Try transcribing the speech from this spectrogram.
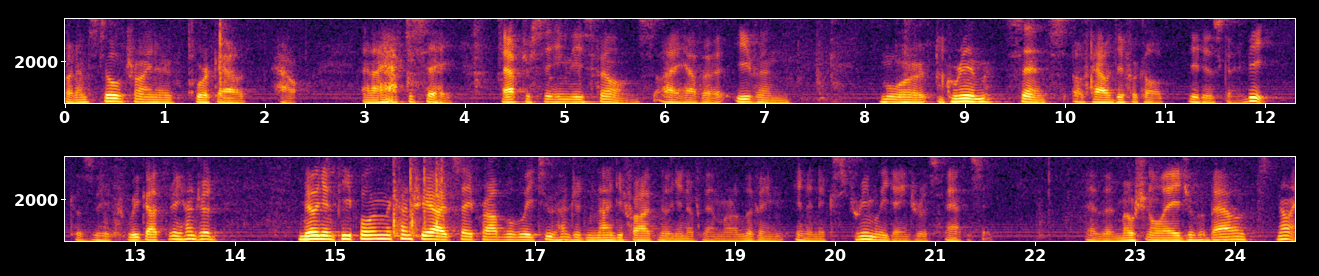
but I'm still trying to work out how. And I have to say, after seeing these films, I have an even more grim sense of how difficult it is going to be. Because if we got 300 million people in the country, I'd say probably 295 million of them are living in an extremely dangerous fantasy at the emotional age of about nine.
